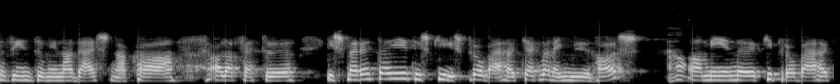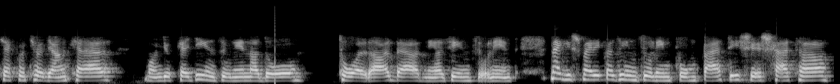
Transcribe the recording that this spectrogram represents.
az inzulinadásnak a alapvető ismereteit, és ki is próbálhatják. Van egy műhas, Aha. amin kipróbálhatják, hogy hogyan kell mondjuk egy inzulinadó tollal beadni az inzulint. Megismerik az inzulinpumpát is, és hát a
